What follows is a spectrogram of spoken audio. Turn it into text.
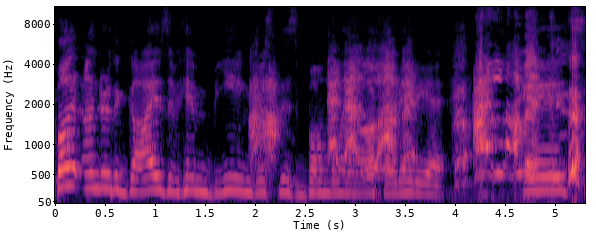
but under the guise of him being just this bumbling, awkward idiot. I love it. It's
